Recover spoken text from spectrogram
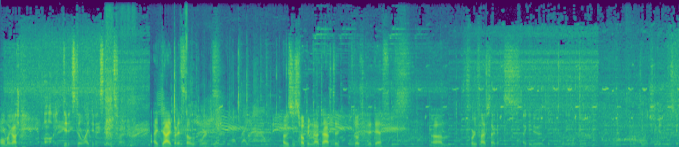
Oh my gosh. Oh, I did it still. I did it still. It's fine. I died, but it still works. I was just hoping not to have to go through the death. Um, 45 seconds. I can do it. I'm actually good at this game.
